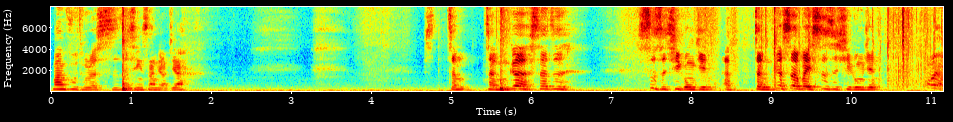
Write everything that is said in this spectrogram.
曼富图的十字形三脚架，整整个设置四十七公斤，呃，整个设备四十七公斤，哎呀，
